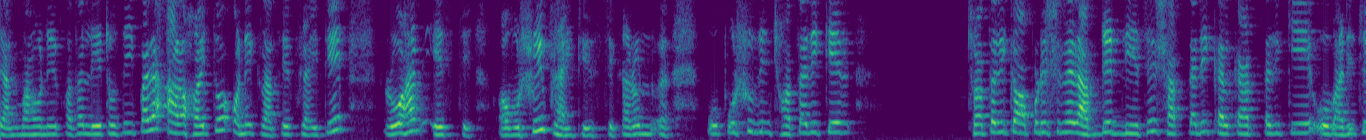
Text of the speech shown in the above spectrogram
যানবাহনের কথা লেট হতেই পারে, আর হয়তো অনেক রাতের ফ্লাইটে রোহান এসছে। অবশ্যই ফ্লাইটে এসছে, কারণ ও পরশু দিন ছ তারিখের ছ তারিখে অপারেশনের আপডেট দিয়েছে, সাত তারিখ, কালকে আট তারিখে ও বাড়িতে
